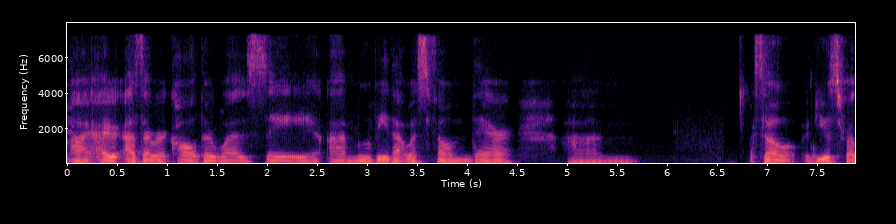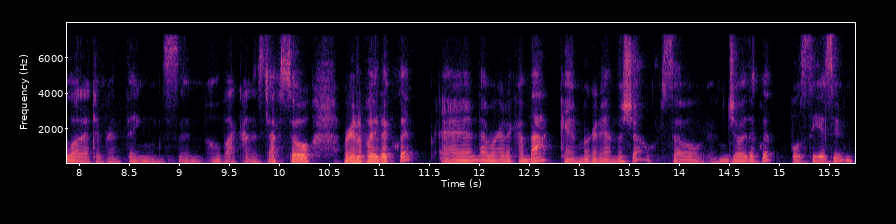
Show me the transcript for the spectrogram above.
I, as I recall, there was a, a movie that was filmed there. Um, so used for a lot of different things and all that kind of stuff. So we're gonna play the clip and then we're gonna come back and we're gonna end the show. So enjoy the clip. We'll see you soon.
